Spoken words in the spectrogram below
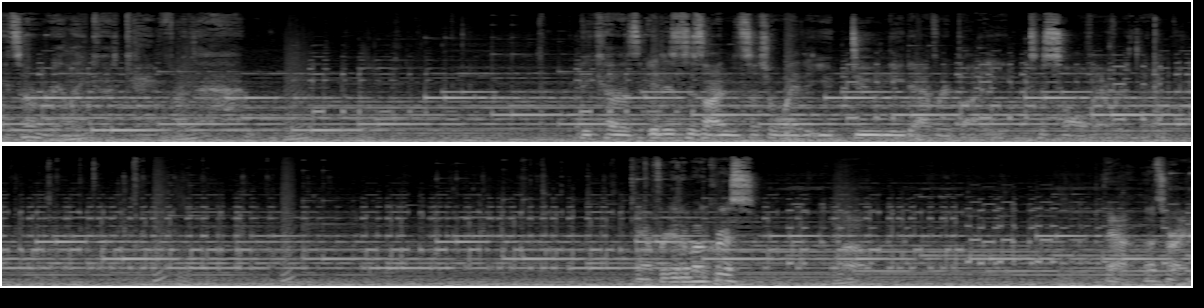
it's a really good game for that. Because it is designed in such a way that you do need everybody to solve everything. Can't forget about Chris. Yeah, that's right.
